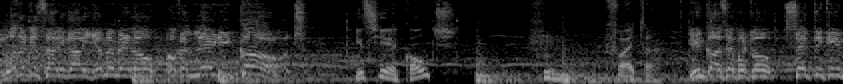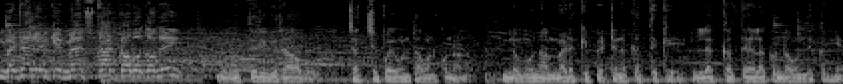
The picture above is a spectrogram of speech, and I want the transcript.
మొదటిసారిగా ఎంఎంఏ లో ఒక lady coach is a coach fighter ఇంకాసేపట్లో శక్తికి మెటాలియన్కి మ్యాచ్ స్టార్ట్ కాబోతోంది. నువ్వు తిరిగి రావు. చచ్చిపోయి ఉంటావనుకున్నాను నువ్వు నా మెడకి పెట్టిన కత్తికి లెక్క తేలకుండా ఉంది కన్య.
